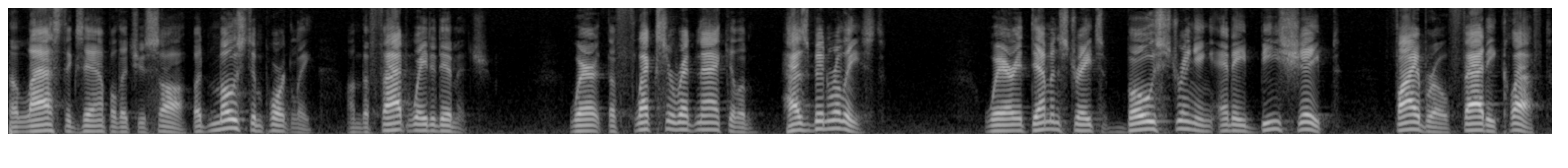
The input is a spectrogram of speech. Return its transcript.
the last example that you saw, but most importantly, on the fat weighted image, where the flexor retinaculum has been released, where it demonstrates bow stringing and a B shaped fibro fatty cleft.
